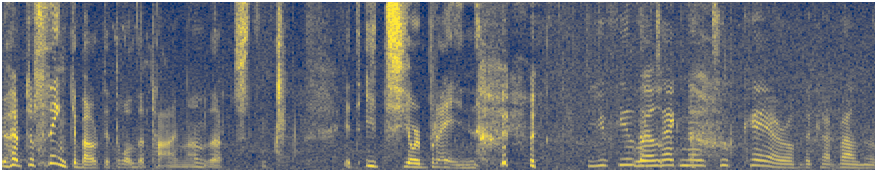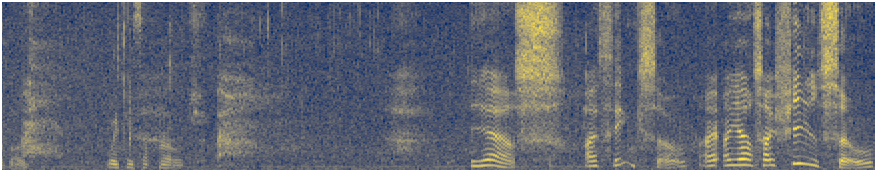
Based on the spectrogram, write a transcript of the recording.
you have to think about it all the time, and that's it eats your brain. Do you feel Well- that Tegnell took care of the vulnerable with his approach? Yes, I think so. I, I, yes, I feel so.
